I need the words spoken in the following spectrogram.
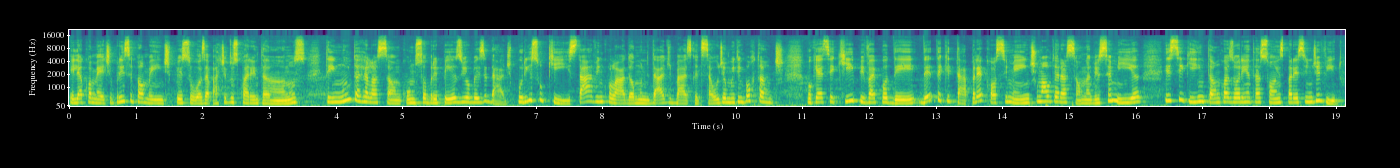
Ele acomete principalmente pessoas a partir dos 40 anos, tem muita relação com sobrepeso e obesidade. Por isso que estar vinculado à unidade básica de saúde é muito importante, porque essa equipe vai poder detectar precocemente uma alteração na glicemia e seguir então com as orientações para esse indivíduo.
